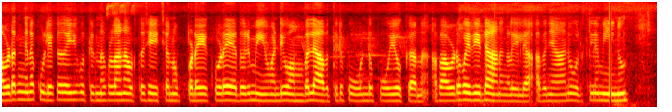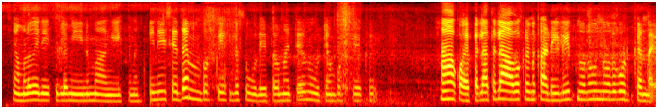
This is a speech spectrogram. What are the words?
അവിടെ ഇങ്ങനെ കുളിയൊക്കെ കഴിഞ്ഞ് കുത്തിരുന്നപ്പോഴാണ് അവിടുത്തെ ചേച്ചിയാണ് ഉപ്പടെ കൂടെ ഏതൊരു മീൻ വണ്ടി ഒമ്പ ലാഭത്തിൽ പോകുന്നുണ്ട് പോയി വെക്കാന്ന് അപ്പൊ അവിടെ വലിയ ആണുങ്ങളില്ല. അപ്പൊ ഞാൻ ഓൽക്കില്ല മീനും നമ്മൾ വരിയേക്കുള്ള മീനും വാങ്ങിയേക്കണ്. മീൻ വെച്ചത് എൺപത് റുപ്യക്കുള്ള സൂതി കേട്ടോ. മറ്റേ നൂറ്റമ്പത് റുപ്യക്ക്. ആ കുഴപ്പമില്ലാത്ത ലാഭമൊക്കെ ഉണ്ട്. കടയിൽ ഇരുന്നൂറ് മുന്നൂറ് കൊടുക്കണ്ടേ.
